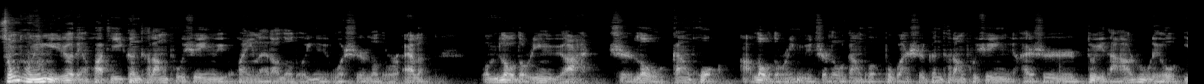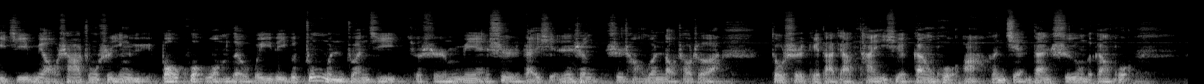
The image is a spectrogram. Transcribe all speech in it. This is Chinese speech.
总统英语热点话题，跟特朗普学英语，欢迎来到漏斗英语，我是漏斗 Allen。我们漏斗英语啊，只漏干货啊，漏斗英语只漏干货。不管是跟特朗普学英语，还是对答入流，以及秒杀中式英语，包括我们的唯一的一个中文专辑，就是面试改写人生，职场弯道超车啊，都是给大家谈一些干货啊，很简单实用的干货。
